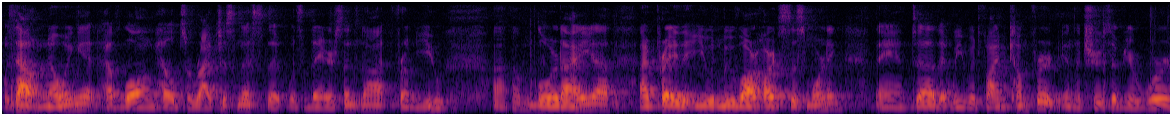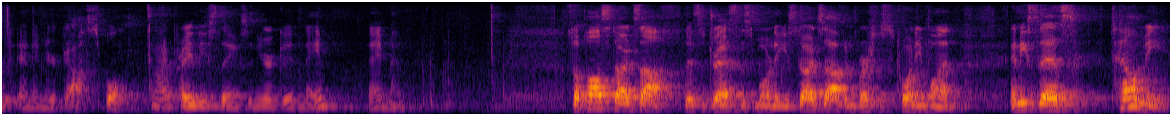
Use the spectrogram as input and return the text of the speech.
without knowing it, have long held to righteousness that was theirs and not from you. Um, Lord, I, uh, I pray that you would move our hearts this morning and uh, that we would find comfort in the truth of your word and in your gospel. I pray these things in your good name. Amen. So Paul starts off this address this morning. He starts off in verses 21, and he says, Tell me,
